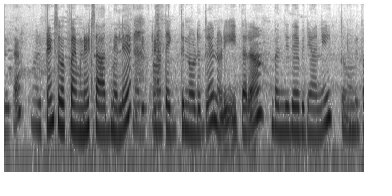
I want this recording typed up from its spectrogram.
ಅಂತ. ನೋಡಿ ಫ್ರೆಂಡ್ಸ್ ಇವಾಗ ಫೈವ್ ಮಿನಿಟ್ಸ್ ಆದಮೇಲೆ. ತೆಗೆದು ನೋಡಿದ್ರೆ ನೋಡಿ ಈ ಥರ ಬಂದಿದೆ ಬಿರಿಯಾನಿ. ತುಂಬ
